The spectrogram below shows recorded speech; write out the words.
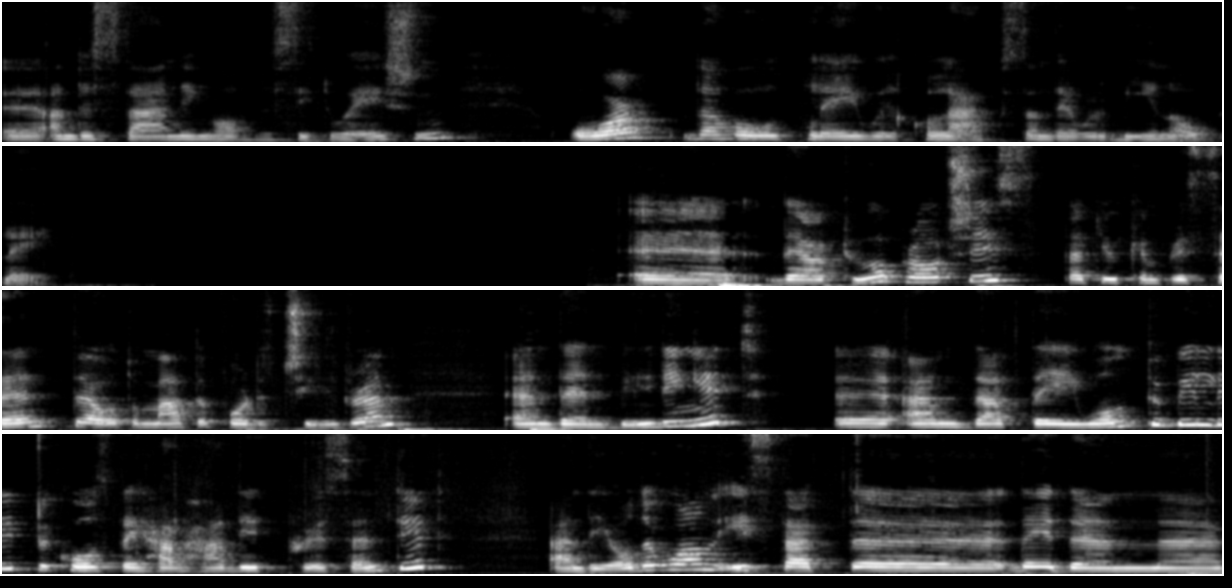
uh, understanding of the situation, or the whole play will collapse and there will be no play. Uh, there are two approaches that you can present the automata for the children and then building it and that they want to build it because they have had it presented. And the other one is that uh, they then uh,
